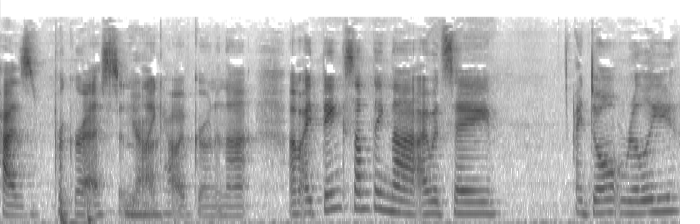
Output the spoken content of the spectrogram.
has progressed and Yeah. like how I've grown in that. Um, I think something that I would say I don't really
